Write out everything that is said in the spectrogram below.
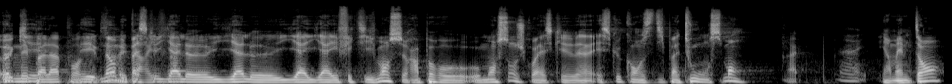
Bob Ok. n'est pas là pour Mais- non, mais parce qu'il y a le, il y a le, il y a, il y a effectivement ce rapport au, au mensonge, quoi. Est-ce que, est-ce que quand on se dit pas tout, on se ment? Ouais. Et en même temps,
